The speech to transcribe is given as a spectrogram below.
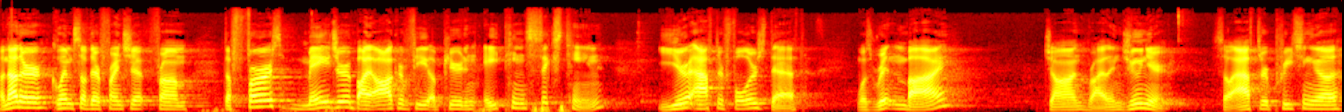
Another glimpse of their friendship from the first major biography appeared in 1816, year after Fuller's death, was written by John Ryland Jr. So after preaching a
